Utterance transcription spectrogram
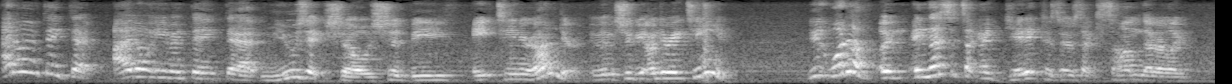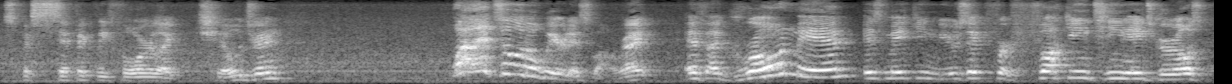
I don't even think that. I don't even think that music shows should be 18 or under. It should be under 18. You, what if? Unless it's like I get it because there's like some that are like specifically for like children. Well, that's a little weird as well, right? If a grown man is making music for fucking teenage girls,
